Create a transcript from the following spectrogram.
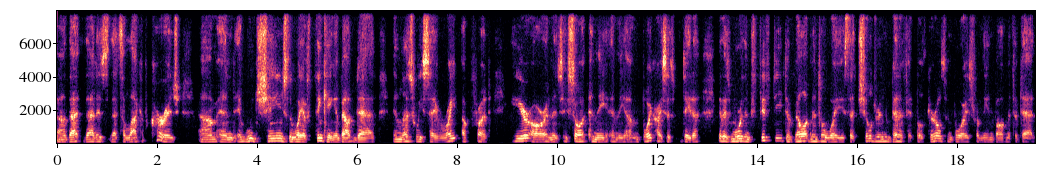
Uh, that that is that's a lack of courage, um, and it won't change the way of thinking about dad unless we say right up front, here are, and as you saw in the in the um, boy crisis data, there's more than 50 developmental ways that children benefit, both girls and boys, from the involvement of dad.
